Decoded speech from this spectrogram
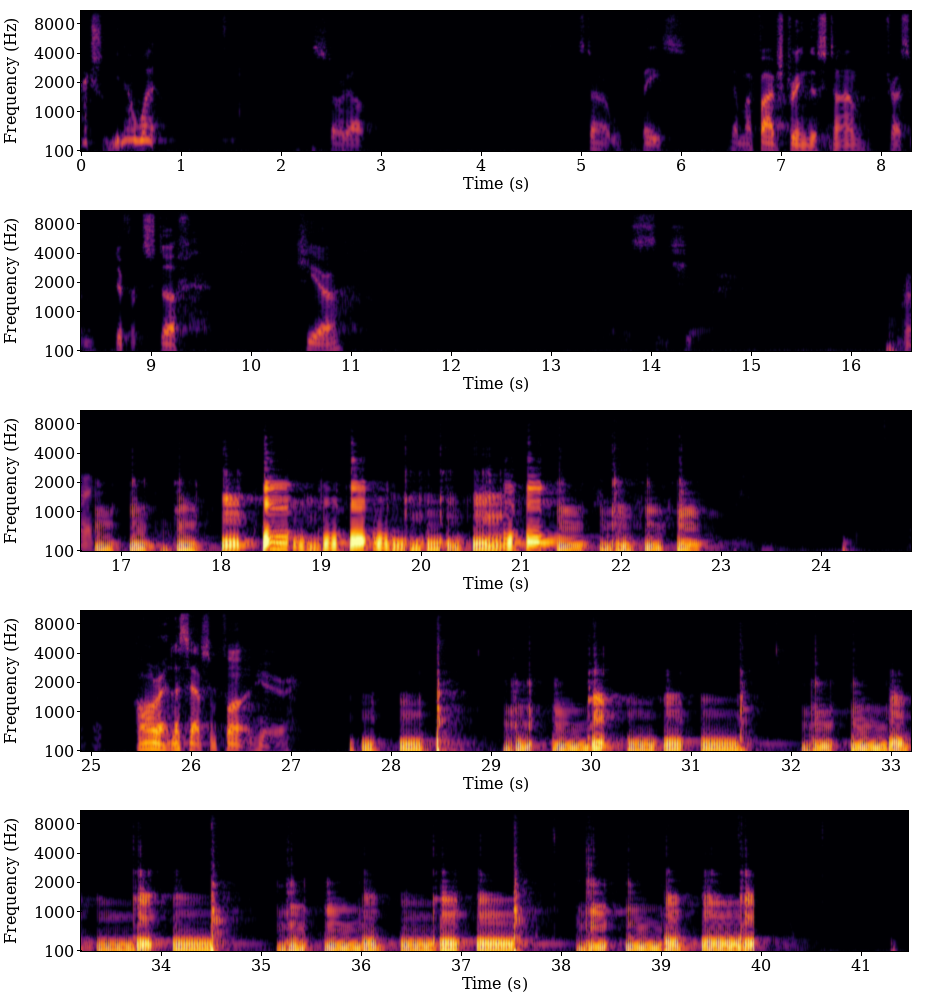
actually, you know what? Let's start out. Start out with the bass. Got my five string this time. Try some different stuff here. Let me see here. All right. All right, let's have some fun here.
